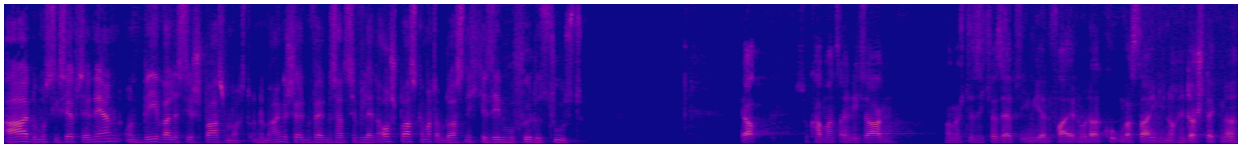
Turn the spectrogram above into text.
A, du musst dich selbst ernähren und B, weil es dir Spaß macht. Und im Angestelltenverhältnis hat es dir vielleicht auch Spaß gemacht, aber du hast nicht gesehen, wofür du es tust. Ja, so kann man es eigentlich sagen. Man möchte sich ja selbst irgendwie entfalten oder gucken, was da eigentlich noch hintersteckt. Ne?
